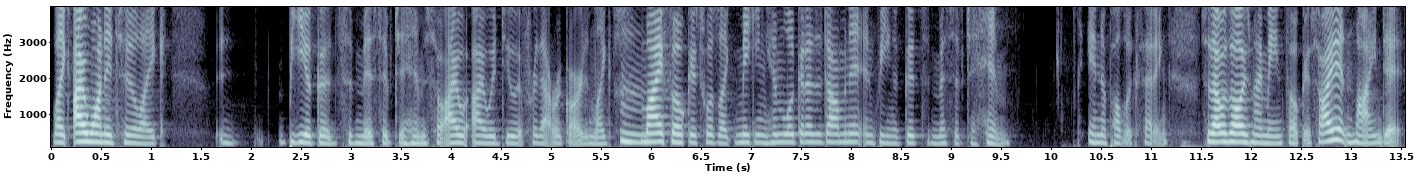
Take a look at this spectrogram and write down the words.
like i wanted to like be a good submissive to him. So i i would do it for that regard. And like mm. my focus was like making him look good as a dominant and being a good submissive to him in a public setting. So that was always my main focus. So i didn't mind it.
